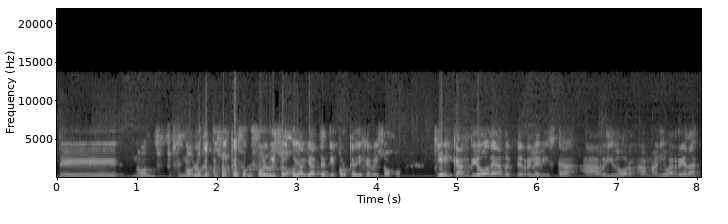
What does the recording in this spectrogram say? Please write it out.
de no, no, lo que pasó es que fue, fue Luis Ojo, ya, ya entendí por qué dije Luis Ojo. Quien cambió de, de relevista a abridor a Manny Barrera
